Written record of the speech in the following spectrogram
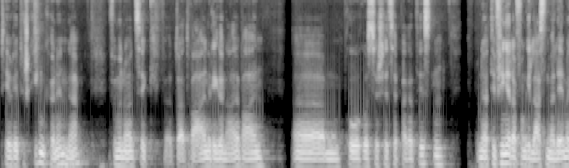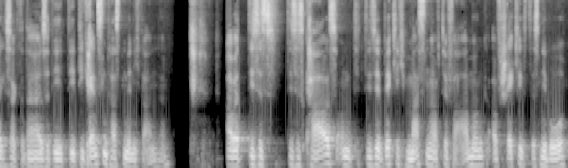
theoretisch kriegen können. Ja. 95 dort Wahlen, Regionalwahlen ähm, pro-russische Separatisten. Und er hat die Finger davon gelassen, weil er immer gesagt hat, na, also die, die, die Grenzen tasten wir nicht an. Ne? Aber dieses, dieses Chaos und diese wirklich massenhafte Verarmung auf schrecklichstes Niveau,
